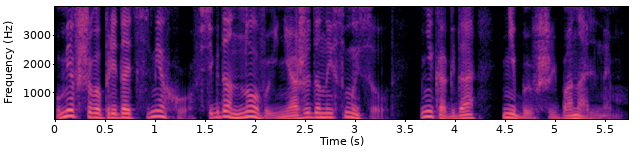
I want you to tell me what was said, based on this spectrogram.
умевшего придать смеху всегда новый, неожиданный смысл, никогда не бывший банальным.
